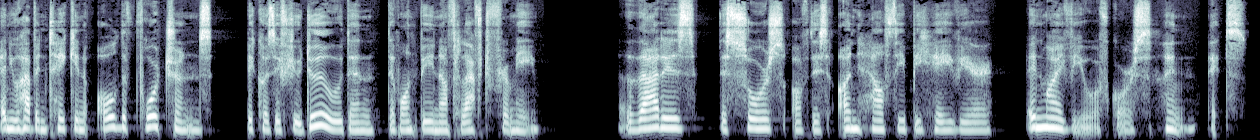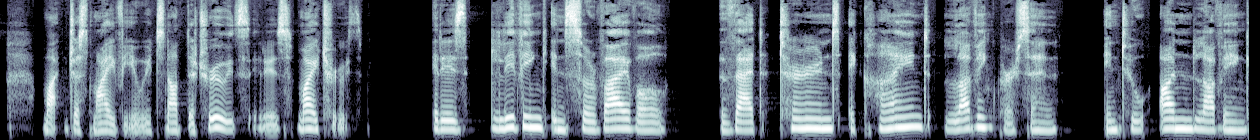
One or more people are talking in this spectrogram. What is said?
and you haven't taken all the fortunes because if you do, then there won't be enough left for me. That is the source of this unhealthy behavior, in my view, of course. And it's my, just my view. It's not the truth. It is my truth. It is living in survival that turns a kind, loving person into unloving,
